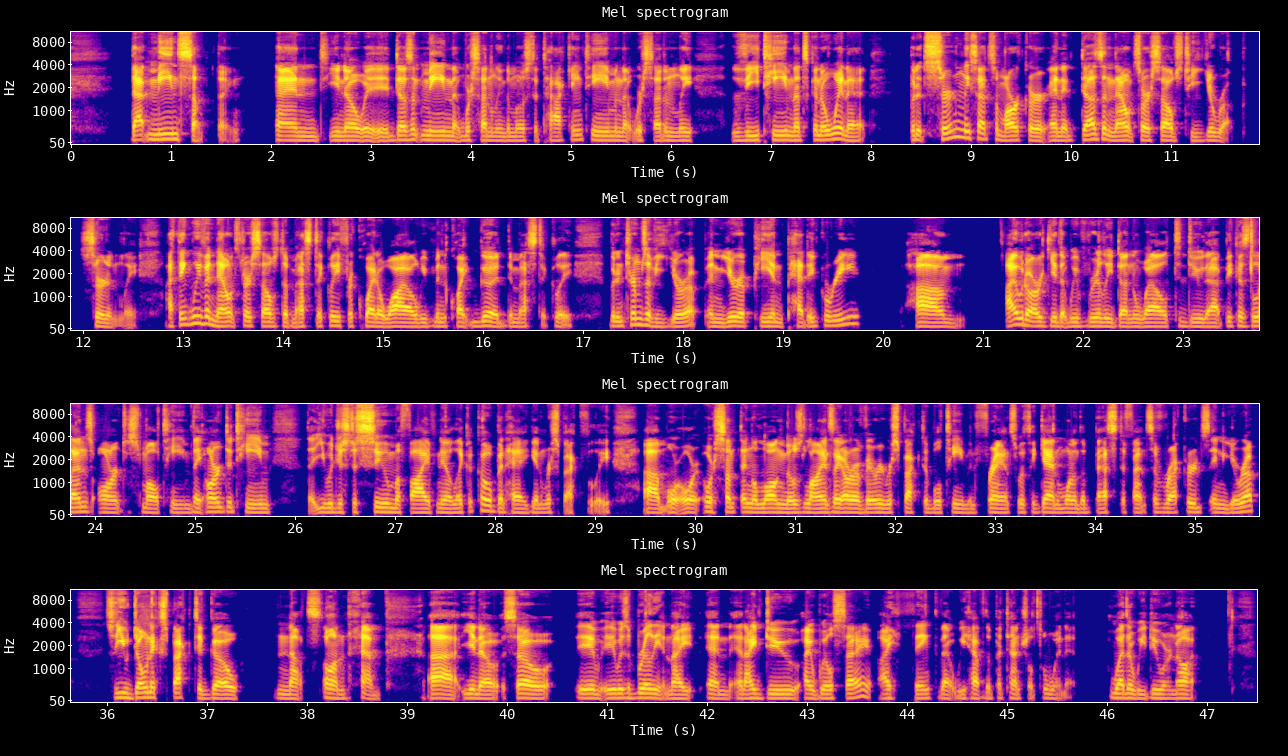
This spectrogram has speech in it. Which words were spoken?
that means something. And, you know, it doesn't mean that we're suddenly the most attacking team and that we're suddenly the team that's going to win it, but it certainly sets a marker and it does announce ourselves to Europe. Certainly. I think we've announced ourselves domestically for quite a while. We've been quite good domestically. But in terms of Europe and European pedigree, um, I would argue that we've really done well to do that because Lens aren't a small team. They aren't a team that you would just assume a 5 0 like a Copenhagen, respectfully, um, or, or, or something along those lines. They are a very respectable team in France with, again, one of the best defensive records in Europe. So you don't expect to go nuts on them. Uh, you know, so it, it was a brilliant night. And, and I do, I will say, I think that we have the potential to win it, whether we do or not,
